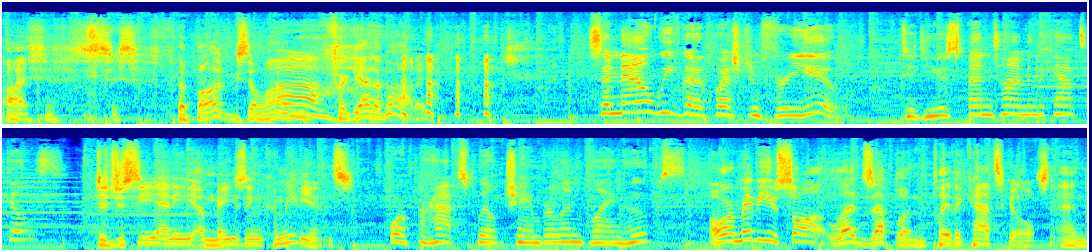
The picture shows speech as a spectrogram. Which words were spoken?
Uh, just the bugs alone. Oh. Forget about it. So now we've got a question for you. Did you spend time in the Catskills? Did you see any amazing comedians? Or perhaps Wilt Chamberlain playing hoops? Or maybe you saw Led Zeppelin play the Catskills, and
